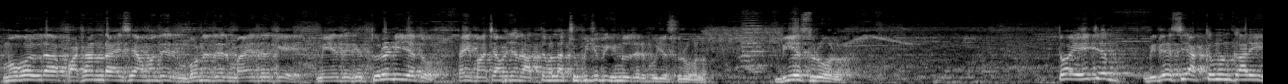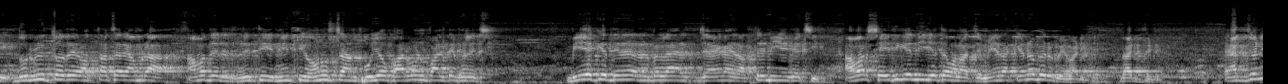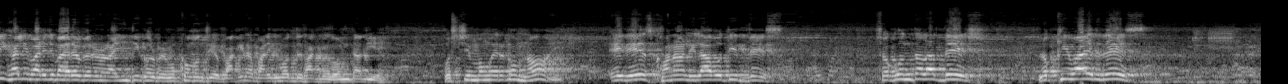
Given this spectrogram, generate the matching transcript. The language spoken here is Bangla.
মোগলরা, পাঠানরা এসে আমাদের বোনেদের, মায়েদেরকে, মেয়েদেরকে তুলে নিয়ে যেত। তাই বাঁচা বাঁচা রাত্রেবেলা চুপি চুপি হিন্দুদের পুজো শুরু হলো। বিয়ে শুরু হলো। তো এই যে বিদেশি আক্রমণকারী দুর্বৃত্তদের অত্যাচারে আমরা আমাদের রীতি নীতি অনুষ্ঠান পুজো পার্বণ পাল্টে ফেলেছি। বিয়েকে দিনের বেলায় জায়গায় রাত্রে নিয়ে গেছি। আবার সেই দিকে নিয়ে যেতে বলা হচ্ছে, মেয়েরা কেন বেরোবে বাড়িতে? বাড়ি থেকে। একজনই খালি বাড়ির বাইরে বেরোবে, রাজনীতি করবে, মুখ্যমন্ত্রী, বাকিরা বাড়ির মধ্যে থাকবে ঘোমটা দিয়ে। পশ্চিমবঙ্গ এরকম নয়। এই দেশ খনা লীলাবতীর দেশ, শকুন্তলার দেশ লক্ষ্মীবাইয়ের দেশ।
